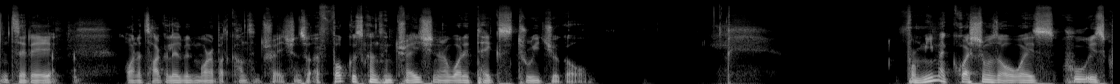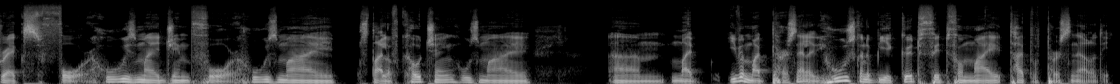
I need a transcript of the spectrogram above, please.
and today I want to talk a little bit more about concentration. So a focused concentration on what it takes to reach your goal. For me, my question was always who is Greg's for? Who is my gym for? Who's my style of coaching? Who's my um, my even my personality. Who's going to be a good fit for my type of personality?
